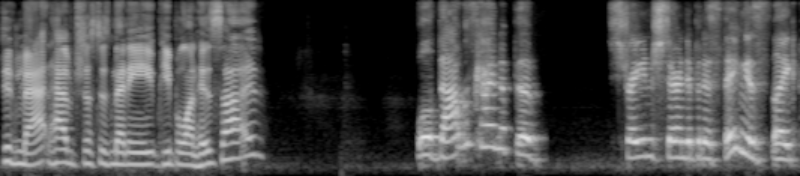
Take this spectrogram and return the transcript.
did Matt have just as many people on his side? Well, that was kind of the strange serendipitous thing is like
